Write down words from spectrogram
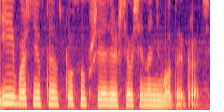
i właśnie w ten sposób przyjaciel chciał się na nim odegrać.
